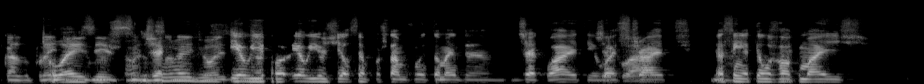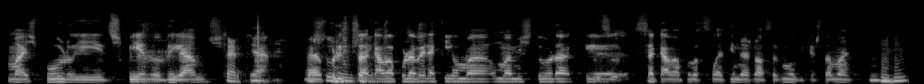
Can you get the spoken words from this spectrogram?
bocado por aí. Oasis, Temos- Jack- Oasis. Eu e, o- eu e o Gil sempre gostámos muito também de Jack White e Jack White White. Stripes. Assim, aquele rock mais, mais puro e despido, digamos. Certo. Yeah. Mas Uh, por isso acaba por haver aqui uma, uma mistura que, que se acaba por refletir nas nossas músicas também. Uhum.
